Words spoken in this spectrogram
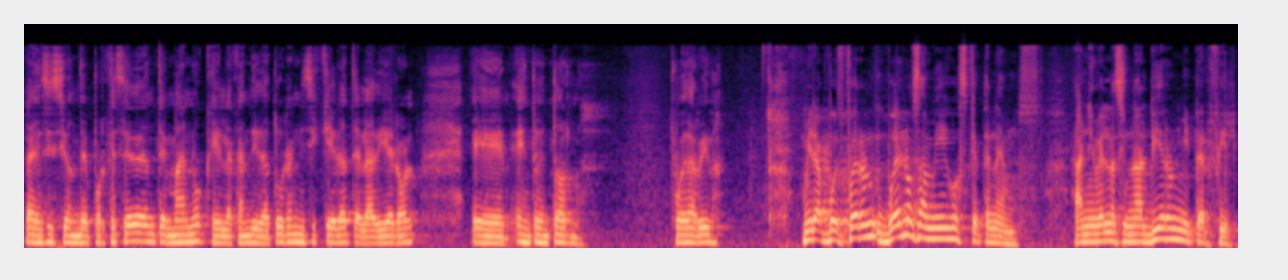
la decisión de, porque sé de antemano que la candidatura ni siquiera te la dieron eh, en tu entorno, fue de arriba. Mira, pues fueron buenos amigos que tenemos a nivel nacional, vieron mi perfil,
